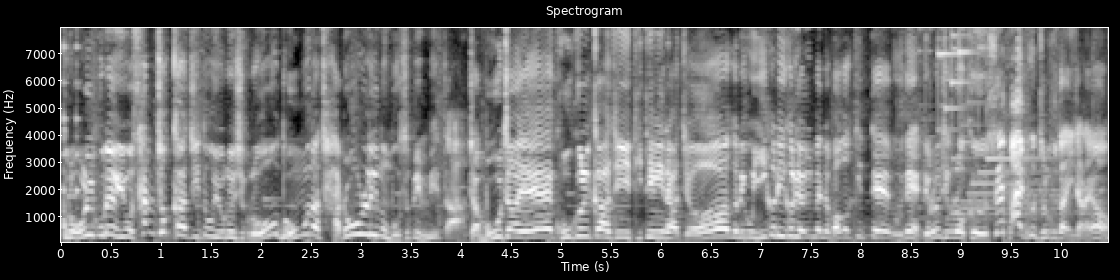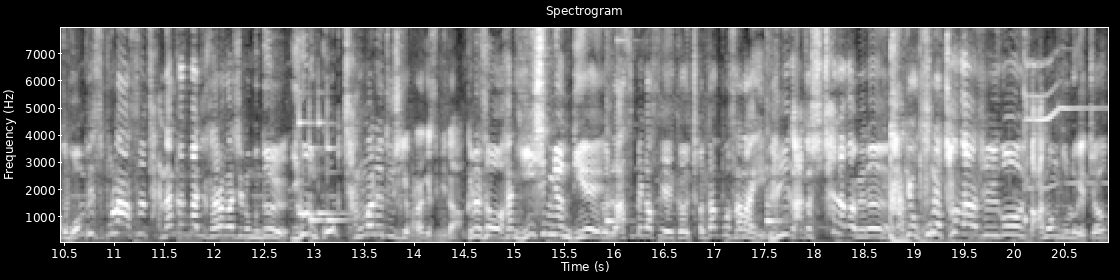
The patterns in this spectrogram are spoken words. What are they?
그리고 얼굴에 요 상처까지도 이런 식으로 너무나 잘 어울리는 모습입니다. 자 모자에 고글까지 디테일하죠. 그리고 이글이글 열매를 먹었기 때문에 이런 식으로 그 쇠파이프 들고 다니잖아요. 원피스 플러스 장난감까지 사랑하시는 분들 이거는 꼭 장만해 두시기 바라겠습니다. 그래서 한 20년 뒤에 그 라스베가스의 그 전당포 사나이 릭 아저씨 찾아가면은 가격 후려쳐가지고 만원 부르겠죠?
